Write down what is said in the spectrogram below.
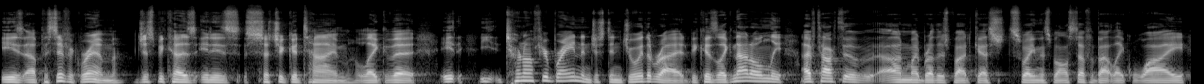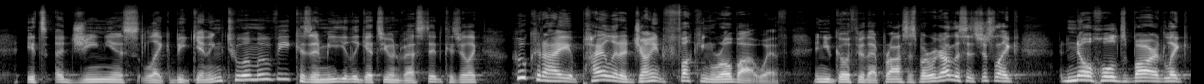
is uh, Pacific Rim, just because it is such a good time. Like the it, you turn off your brain and just enjoy the ride. Because like not only I've talked to on my brother's podcast, Swaying the Small Stuff, about like why it's a genius like beginning to a movie because it immediately gets you invested because you're like, who could I pilot a giant fucking robot with? And you go through that process. But regardless, it's just like no holds barred, like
